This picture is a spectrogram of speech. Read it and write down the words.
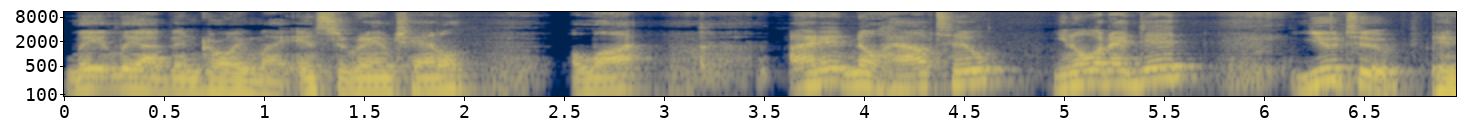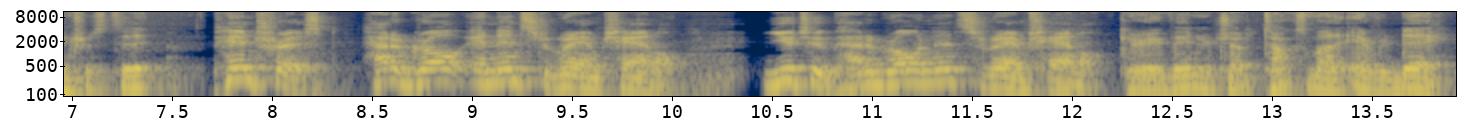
Lately, I've been growing my Instagram channel a lot. I didn't know how to. You know what I did? YouTube, Pinterest did it. Pinterest, how to grow an Instagram channel. YouTube, how to grow an Instagram channel. Gary Vaynerchuk talks about it every day.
